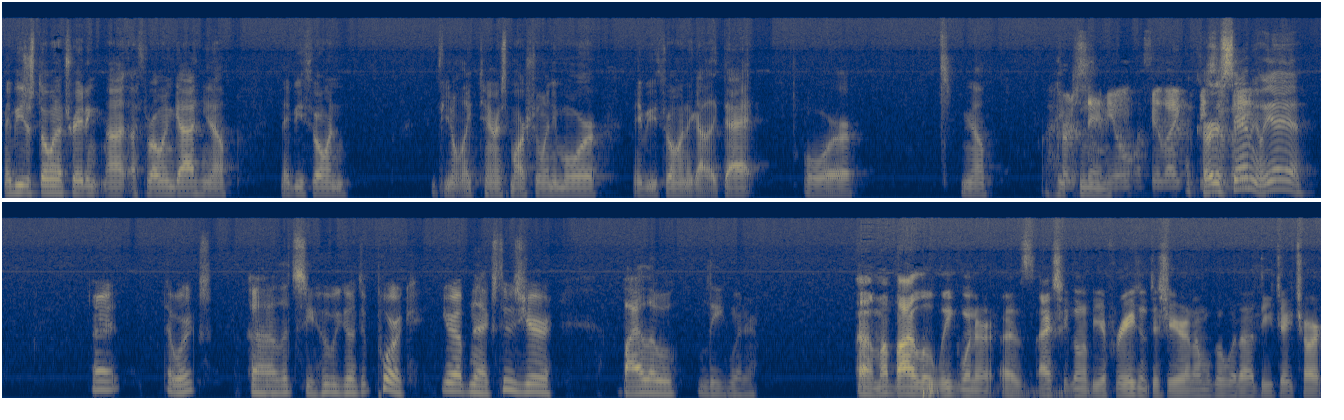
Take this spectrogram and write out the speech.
Maybe you just throw in a trading, uh, a throwing guy. You know, maybe you throw in if you don't like Terrace Marshall anymore. Maybe you throw in a guy like that, or you know, Curtis Samuel. I feel like Curtis Samuel. Yeah, yeah. All right, that works. Uh, let's see who we go to. Pork, you're up next. Who's your Bilo League winner? Uh, my buy low league winner is actually going to be a free agent this year, and I'm gonna go with uh, DJ Chark.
